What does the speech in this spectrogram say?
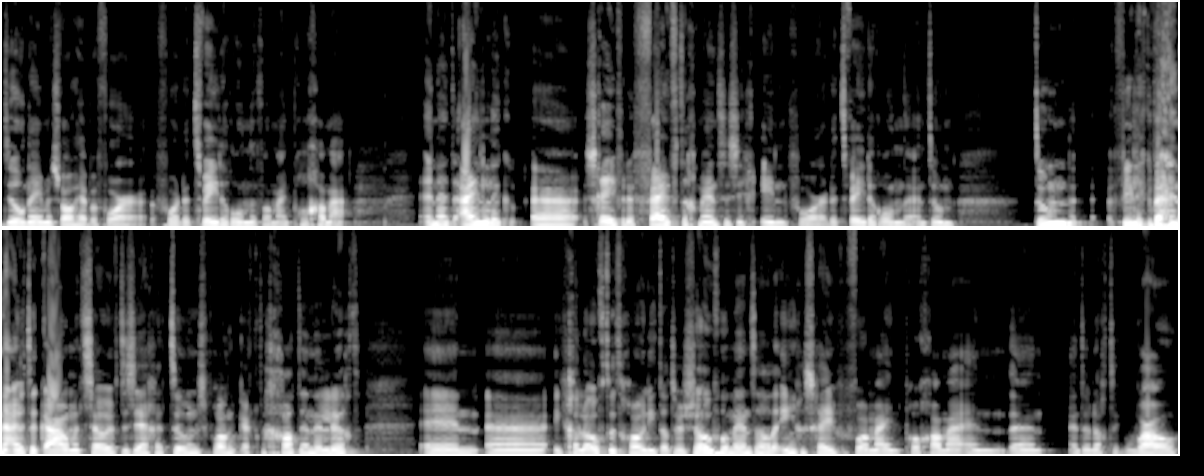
deelnemers zou hebben voor, voor de tweede ronde van mijn programma. En uiteindelijk uh, schreven er 50 mensen zich in voor de tweede ronde. En toen, toen viel ik bijna uit elkaar, om het zo even te zeggen. Toen sprong ik echt een gat in de lucht. En uh, ik geloofde het gewoon niet dat er zoveel mensen hadden ingeschreven voor mijn programma. En, en, en toen dacht ik, wauw,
